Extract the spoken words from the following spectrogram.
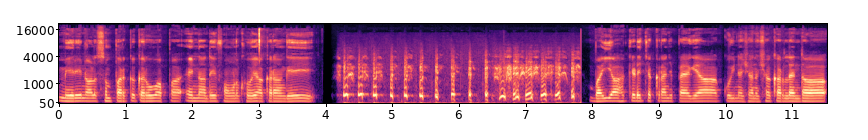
ਮੇਰੇ ਨਾਲ ਸੰਪਰਕ ਕਰੋ, ਆਪਾਂ ਇਹਨਾਂ ਦੇ ਫੋਨ ਖੋਇਆ ਕਰਾਂਗੇ। ਬਾਈ ਆਹ ਕਿਹੜੇ ਚੱਕਰਾਂ 'ਚ ਪੈ ਗਿਆ? ਕੋਈ ਨਸ਼ਾ ਨੁਸ਼ਾ ਕਰ ਲੈਂਦਾ।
